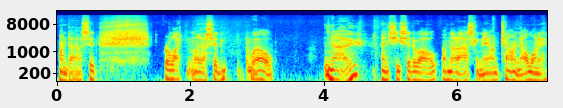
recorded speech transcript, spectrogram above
one day?" I said, reluctantly, I said, "Well, no." And she said, "Well, I'm not asking now. I'm telling you, I want to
